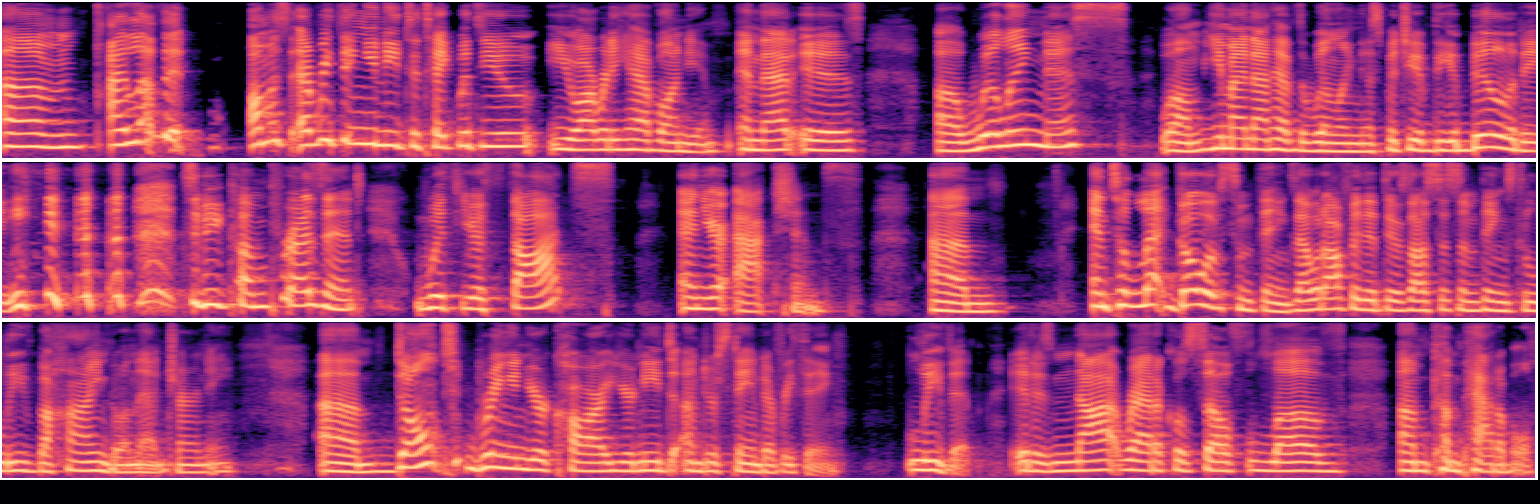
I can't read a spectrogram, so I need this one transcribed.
Um, I love that almost everything you need to take with you, you already have on you. And that is a willingness. Well, you might not have the willingness, but you have the ability to become present with your thoughts and your actions. Um, and to let go of some things. I would offer that there's also some things to leave behind on that journey. Um, don't bring in your car your need to understand everything. Leave it. It is not radical self love um, compatible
